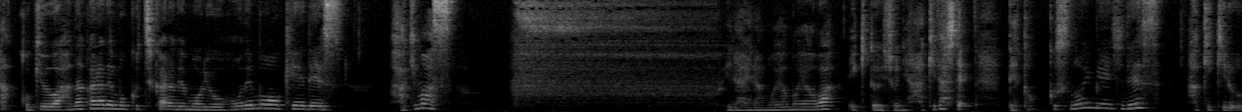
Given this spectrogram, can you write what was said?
あ呼吸は鼻からでも口からでも両方でも OK です。吐きます。イライラモヤモヤは息と一緒に吐き出してデトックスのイメージです。吐き切る。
